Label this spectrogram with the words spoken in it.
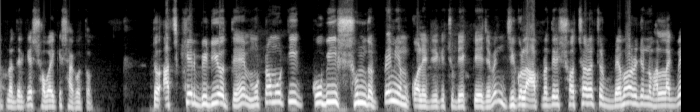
আপনাদেরকে সবাইকে স্বাগত তো আজকের ভিডিওতে মোটামুটি খুবই সুন্দর প্রিমিয়াম কোয়ালিটির কিছু ব্যাগ পেয়ে যাবেন, যেগুলো আপনাদের সচরাচর ব্যবহারের জন্য ভালো লাগবে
